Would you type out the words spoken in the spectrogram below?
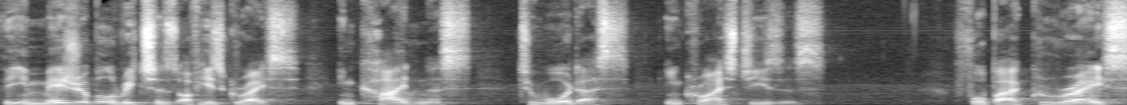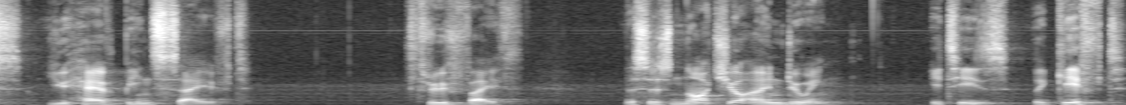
the immeasurable riches of his grace in kindness toward us in Christ Jesus. For by grace you have been saved through faith. This is not your own doing, it is the gift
